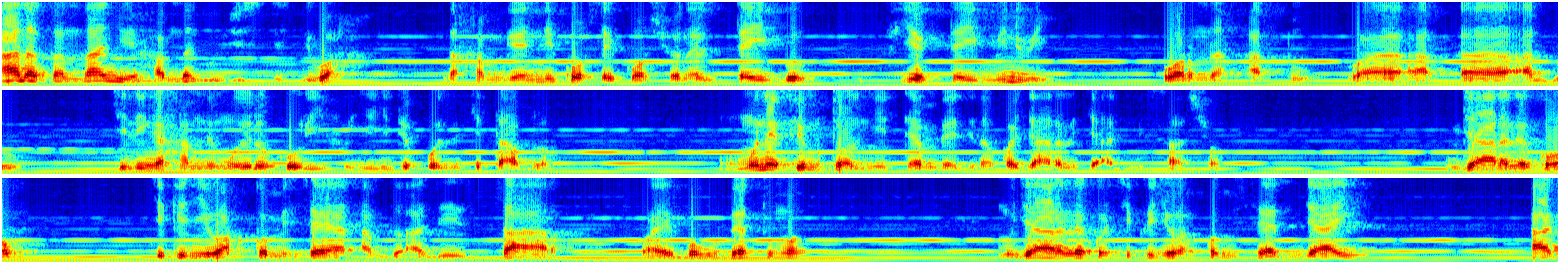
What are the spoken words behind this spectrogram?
en attendant ñuy xam nag lu justice di wax ndax xam ngeen ni conseil constitutionnel tey ba fii ak tey minuit war na attu waa addu ci li nga xam ne mooy recours yi fa yi ñu déposé ci table mu ne fi mu toll nii tembe dina ko jaarale ci administration jaarale ko ci ki ñuy wax commissaire Abdou Aziz Sarr waaye boobu bettu ma mu jaarale ko ci ki ñuy wax commissaire Ndiaye ak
